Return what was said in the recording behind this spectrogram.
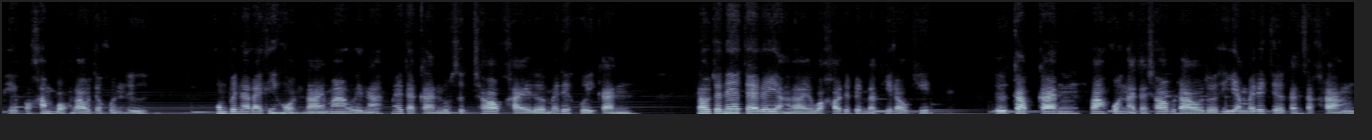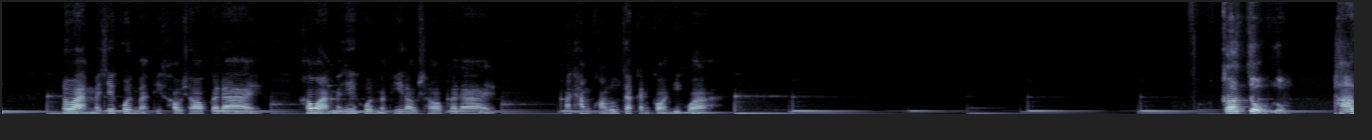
เพียงเพราะคำบอกเล่าจากคนอื่น คงเป็นอะไรที่โหดร้ายมากเลยนะ แม้แต่การรู้สึกชอบใครโดยไม่ได้คุยกัน เราจะแน่ใจได้อย่างไรว่าเขาจะเป็นแบบที่เราคิด หรือกลับกันบางคนอาจจะชอบเราโดยที่ยังไม่ได้เจอกันสักครั้งเราอาจไม่ใช่คนแบบที่เขาชอบก็ได้ เขาอาจไม่ใช่คนแบบที่เราชอบก็ได้ มาทำความรู้จักกันก่อนดีกว่า ก็จบลงพาร์ท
